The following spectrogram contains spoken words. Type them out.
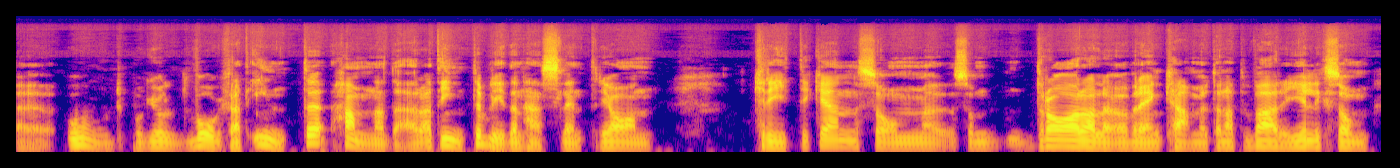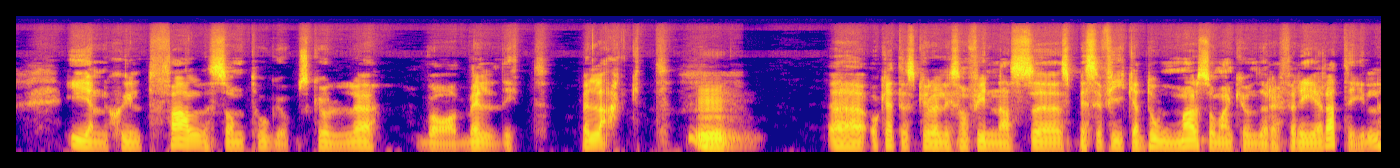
uh, ord på guldvåg för att inte hamna där, att inte bli den här slentrian kritiken som, som drar alla över en kam, utan att varje liksom enskilt fall som tog upp skulle vara väldigt belagt. Mm. Uh, och att det skulle liksom finnas uh, specifika domar som man kunde referera till.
